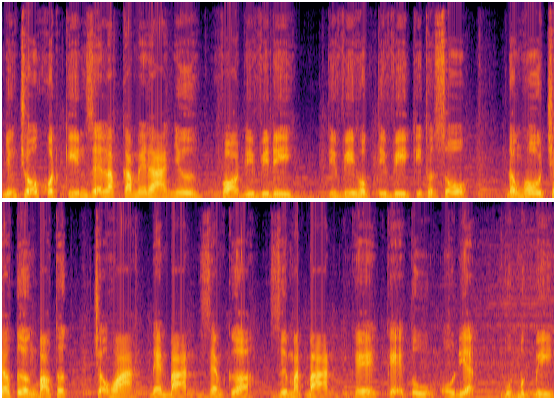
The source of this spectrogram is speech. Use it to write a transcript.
Những chỗ khuất kín dễ lắp camera như vỏ DVD, TV hộp TV kỹ thuật số, đồng hồ treo tường báo thức, chậu hoa, đèn bàn, rèm cửa, dưới mặt bàn, ghế, kệ tủ, ổ điện, bút mực bi,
